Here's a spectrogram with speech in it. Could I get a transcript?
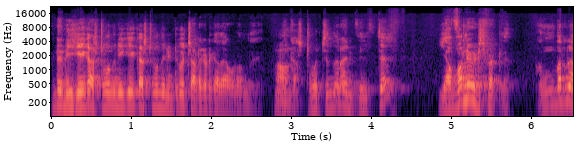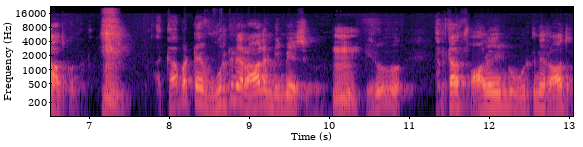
అంటే నీకే కష్టం ఉంది నీకే కష్టం ఉంది ఇంటికి వచ్చి అడగడు కదా ఎవడన్నా. కష్టం వచ్చిందని ఆయనకి తెలిస్తే ఎవరిని విడిచిపెట్టలేదు. అందరినీ ఆదుకున్నాడు. కాబట్టి ఊరికనే రాదండి ఇమేజ్. మీరు వెనకాల ఫాలోయింగ్ ఊరికనే రాదు.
